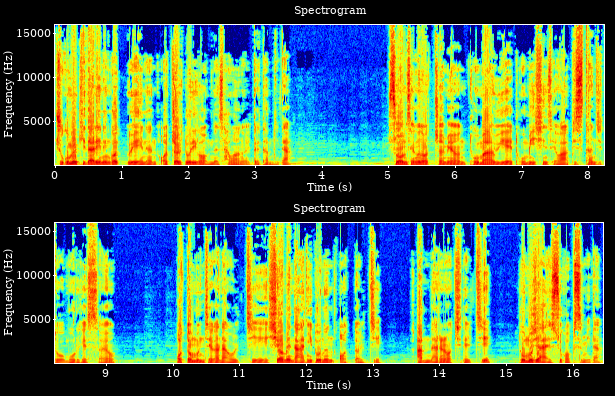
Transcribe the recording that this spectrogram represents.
죽음을 기다리는 것 외에는 어쩔 도리가 없는 상황을 뜻합니다. 수험생은 어쩌면 도마 위에 도미 신세와 비슷한지도 모르겠어요. 어떤 문제가 나올지, 시험의 난이도는 어떨지, 앞날은 어찌 될지 도무지 알 수가 없습니다.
